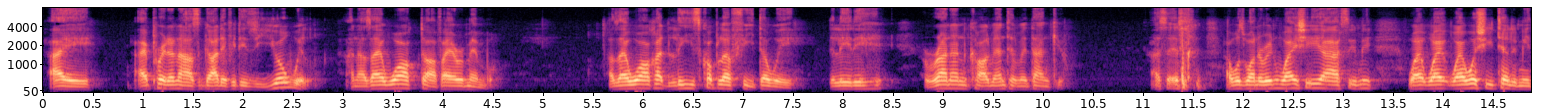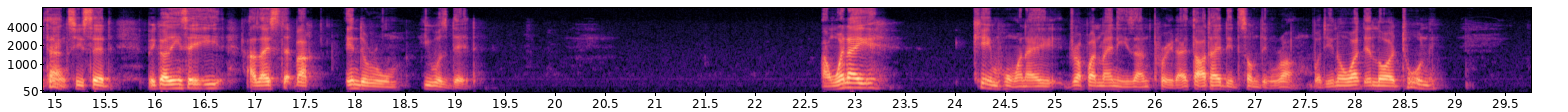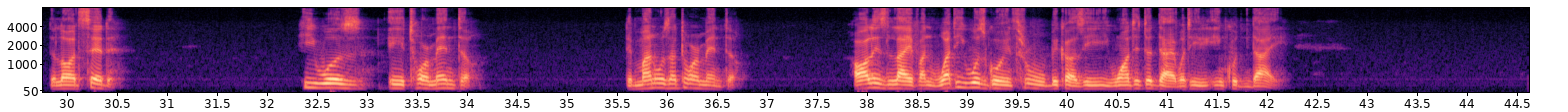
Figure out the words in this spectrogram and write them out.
I I prayed and asked God if it is your will. And as I walked off, I remember. As I walked at least a couple of feet away, the lady ran and called me and told me thank you. I said, I was wondering why she asking me, why, why, why was she telling me thanks? She said, because he said, he, as I stepped back in the room, he was dead. And when I came home and I dropped on my knees and prayed. I thought I did something wrong. But you know what the Lord told me? The Lord said he was a tormentor. The man was a tormentor. All his life and what he was going through because he wanted to die, but he, he couldn't die.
